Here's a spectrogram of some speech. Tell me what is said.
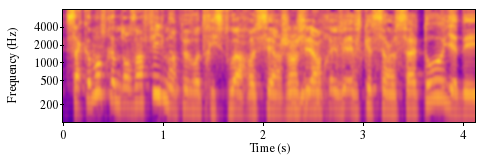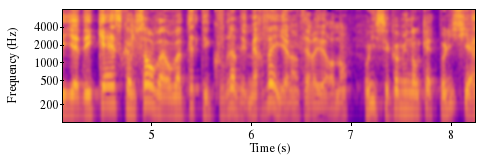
ça commence comme dans un film, un peu votre histoire, Serge. Hein, J'ai l'impression, est-ce que c'est un château Il y a des, il y a des caisses comme ça. On va, on va peut-être découvrir des merveilles à l'intérieur, non? Oui, c'est comme une enquête policière.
